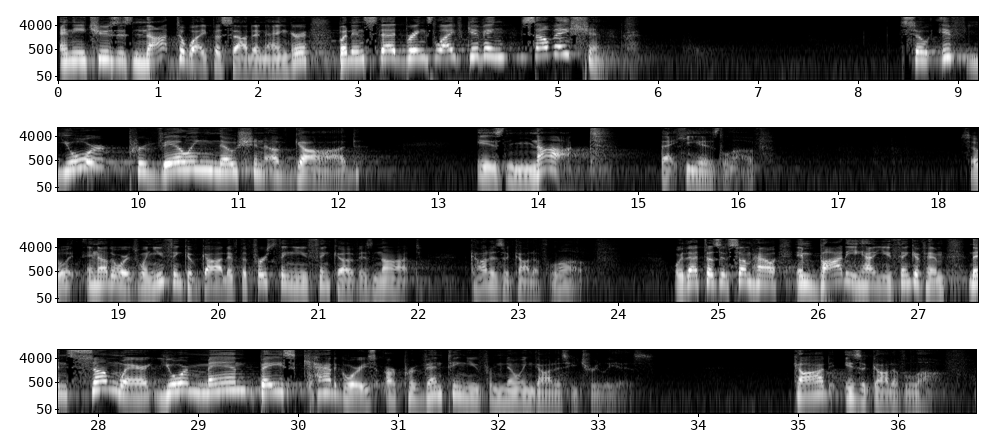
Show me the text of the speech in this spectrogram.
and He chooses not to wipe us out in anger, but instead brings life giving salvation. So if your prevailing notion of God is not that He is love, so in other words, when you think of God, if the first thing you think of is not God is a God of love, or that doesn't somehow embody how you think of him, then somewhere your man based categories are preventing you from knowing God as he truly is. God is a God of love.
